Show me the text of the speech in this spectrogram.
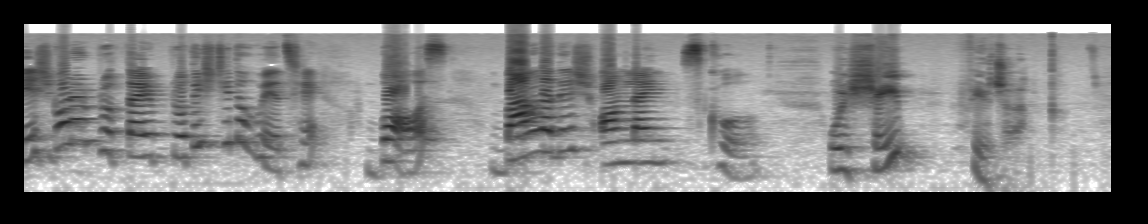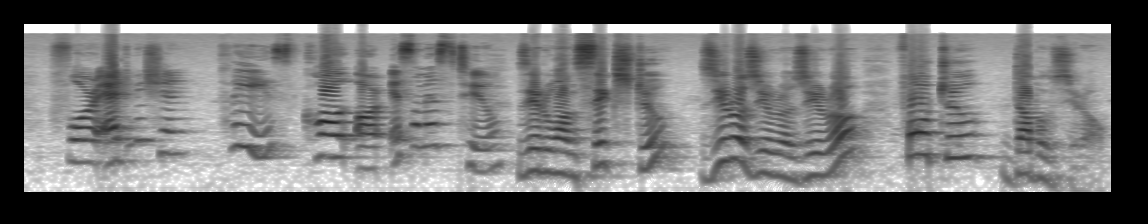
দেশ গড়ার প্রত্যয়ে প্রতিষ্ঠিত হয়েছে boss Bangladesh online school. We shape future. For admission please call or SMS to 0162 000 4200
